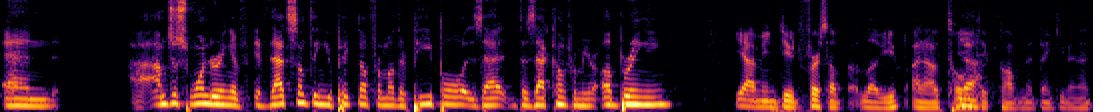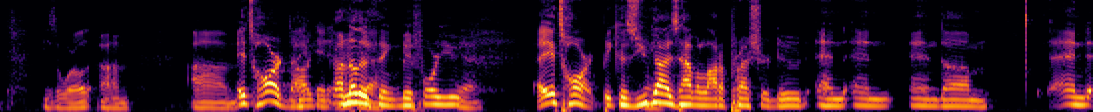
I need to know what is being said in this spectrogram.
and I'm just wondering if if that's something you picked up from other people. Is that does that come from your upbringing? Yeah, I mean, dude, first off, I love you. And I'll totally Yeah. take the compliment. Thank you, man. That means the world. Um, um, It's hard, dog. it- Another yeah. thing before you, yeah. it's hard because you guys have a lot of pressure, dude, and and and um and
